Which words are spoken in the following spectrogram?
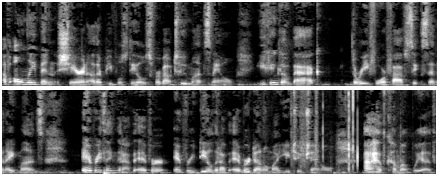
I've only been sharing other people's deals for about two months now. You can go back three, four, five, six, seven, eight months. Everything that I've ever, every deal that I've ever done on my YouTube channel, I have come up with.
